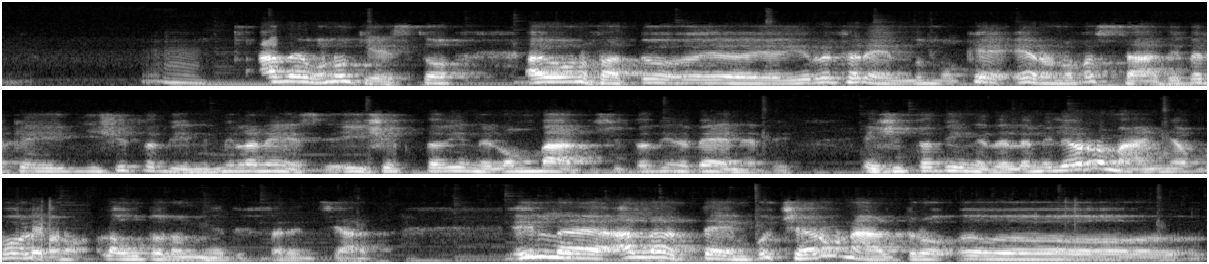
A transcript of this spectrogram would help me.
Mm. Avevano chiesto, avevano fatto eh, il referendum che erano passati perché i cittadini milanesi, i cittadini lombardi, i cittadini veneti e i cittadini dell'Emilia Romagna volevano l'autonomia differenziata. Il, al tempo c'era un altro eh,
